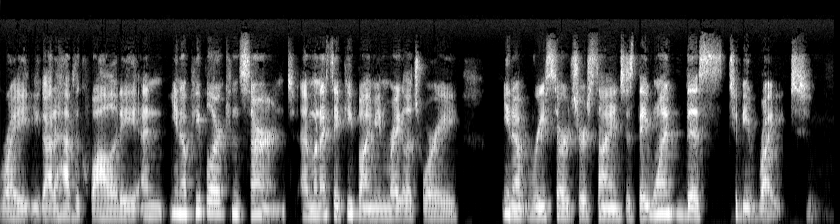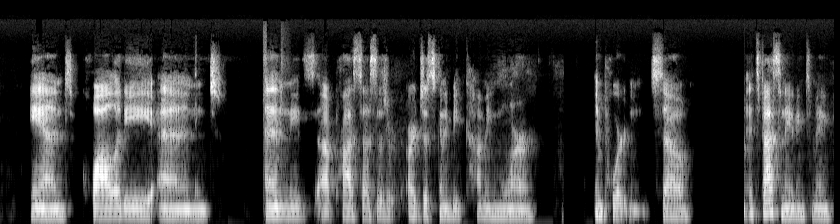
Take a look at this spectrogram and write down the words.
right. You got to have the quality, and you know, people are concerned. And when I say people, I mean regulatory, you know, researchers, scientists. They want this to be right and quality and and these uh, processes are, are just going to be becoming more important. So it's fascinating to me.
